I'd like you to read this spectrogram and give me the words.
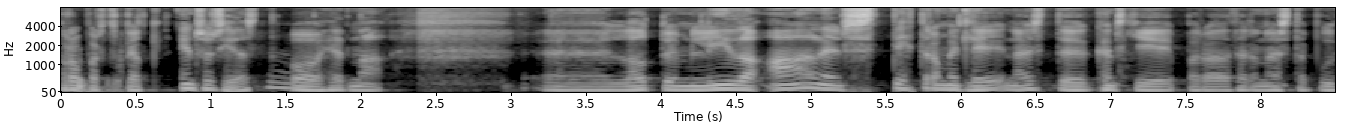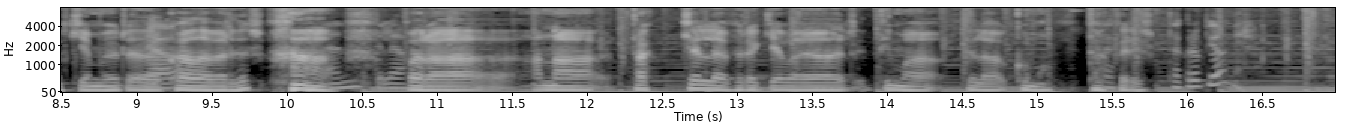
frábært spjall eins og síðast Mm. og hérna uh, látum líða aðeins stittra á milli næst, uh, kannski bara þegar næsta búð kemur eða Já. hvað það verður. Bara Anna, takk kjærlega fyrir að gefa þér tíma til að koma, takk Takk. fyrir. Takk fyrir að bjóða mér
